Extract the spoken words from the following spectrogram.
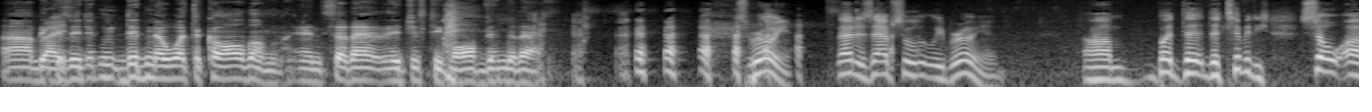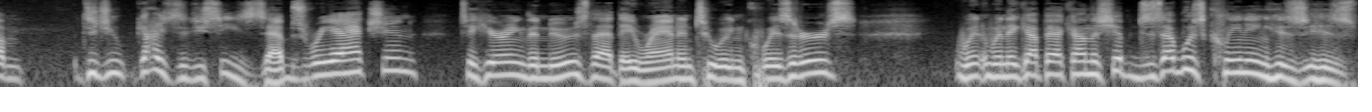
uh, because Right. they didn't didn't know what to call them, and so that it just evolved into that. it's brilliant. That is absolutely brilliant. Um, but the the Tibidees. So um, did you guys? Did you see Zeb's reaction to hearing the news that they ran into Inquisitors when when they got back on the ship? Zeb was cleaning his his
